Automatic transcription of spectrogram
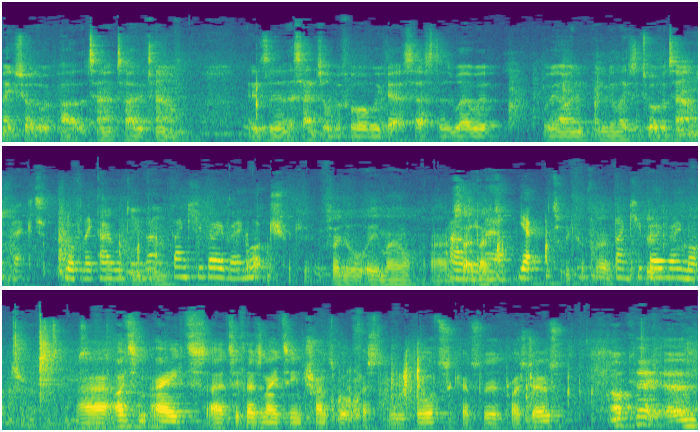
make sure that we're part of the town, tidy town is uh, essential before we get assessed as where we we are in, in relation to other towns. Perfect, lovely, I will do that. Thank you very, very much. Thank you. So you'll email and I'll set email, yeah, to be confirmed. thank you very, very much. Uh, item 8, uh, 2018 Transport Festival Report, Councillor Price-Jones. Okay, um,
